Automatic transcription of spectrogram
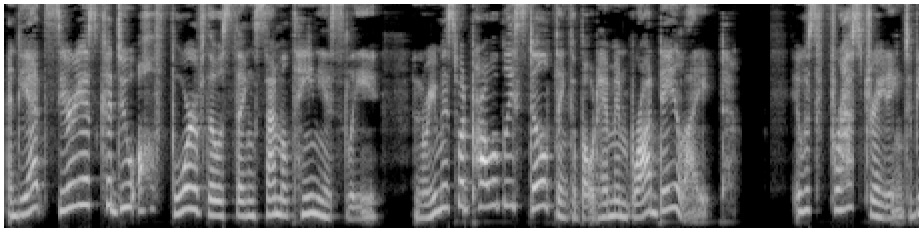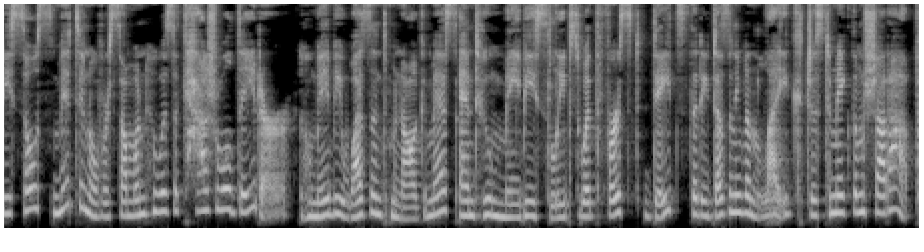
And yet, Sirius could do all four of those things simultaneously, and Remus would probably still think about him in broad daylight. It was frustrating to be so smitten over someone who was a casual dater, who maybe wasn't monogamous, and who maybe sleeps with first dates that he doesn't even like just to make them shut up.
